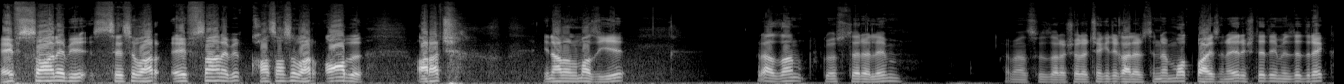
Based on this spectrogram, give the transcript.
Efsane bir sesi var. Efsane bir kasası var. Abi araç inanılmaz iyi. Birazdan gösterelim. Hemen sizlere şöyle çekici galerisine mod bayisine eriş dediğimizde direkt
